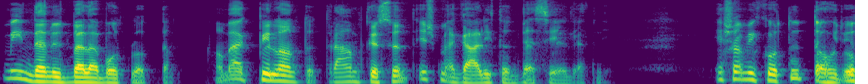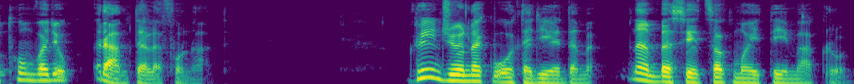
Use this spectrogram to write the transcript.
Mindenütt belebotlottam. Ha megpillantott, rám köszönt, és megállított beszélgetni. És amikor tudta, hogy otthon vagyok, rám telefonált. Grangernek volt egy érdeme, nem beszélt szakmai témákról,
